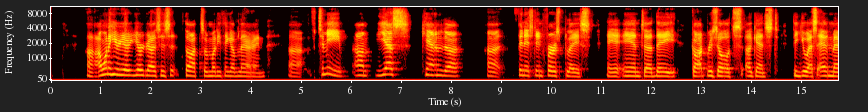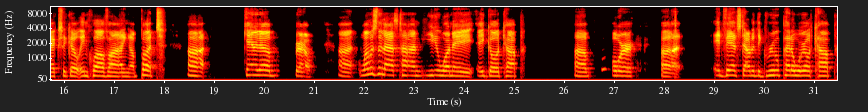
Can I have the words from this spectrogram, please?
uh, I want to hear your, your guys' thoughts on what do you think of Larin. Uh, to me, um, yes, Canada uh, finished in first place and, uh, they got results against the U.S. and Mexico in qualifying. But uh, Canada, bro, uh, when was the last time you won a, a Gold Cup? uh, or uh, advanced out of the group at a World Cup.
